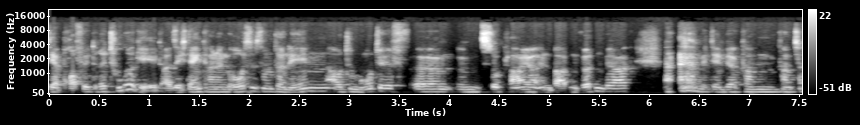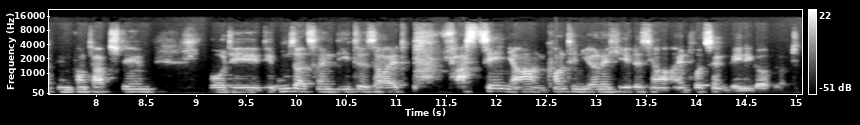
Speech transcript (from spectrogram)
der Profit retour geht. Also ich denke an ein großes Unternehmen, Automotive äh, Supplier in Baden-Württemberg, mit dem wir in Kontakt stehen, wo die, die Umsatzrendite seit fast zehn Jahren kontinuierlich jedes Jahr ein Prozent weniger wird.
